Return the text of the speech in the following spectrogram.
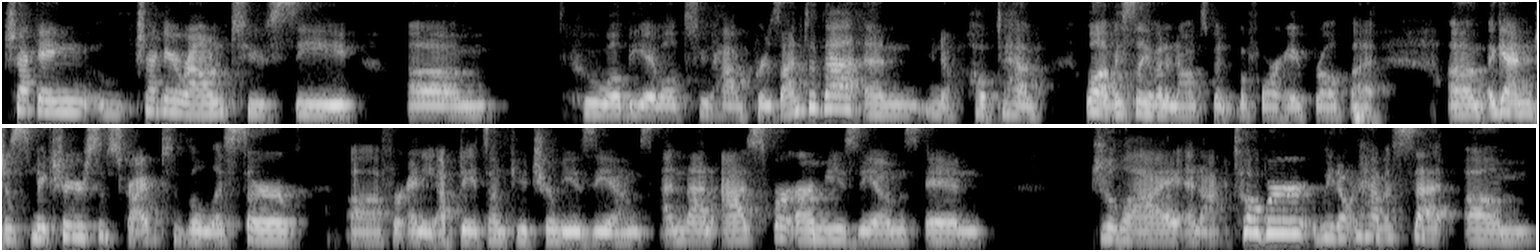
checking checking around to see um, who will be able to have presented that and you know hope to have we'll obviously have an announcement before April but um, again just make sure you're subscribed to the list serve uh, for any updates on future museums and then as for our museums in July and October we don't have a set um,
